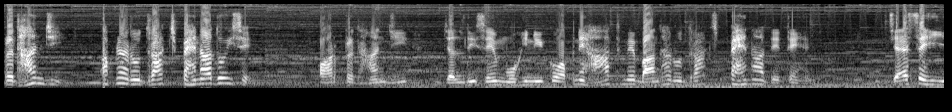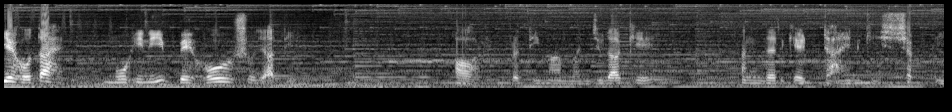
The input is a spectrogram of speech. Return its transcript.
प्रधान जी, अपना रुद्राक्ष पहना दो इसे। और प्रधान जी जल्दी से मोहिनी को अपने हाथ में बांधा रुद्राक्ष पहना देते हैं। जैसे ही ये होता है, मोहिनी बेहोश हो जाती है। और प्रतिमा मंजुला के अंदर के डायन की शक्ति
